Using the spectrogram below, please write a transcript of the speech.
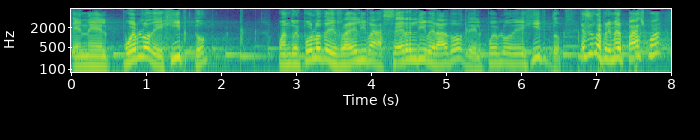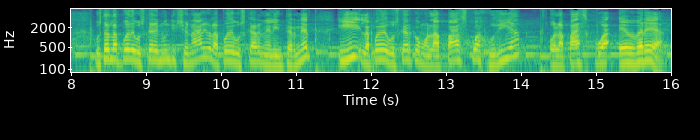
en el pueblo de Egipto, cuando el pueblo de Israel iba a ser liberado del pueblo de Egipto. Esa es la primera Pascua. Usted la puede buscar en un diccionario, la puede buscar en el internet y la puede buscar como la Pascua judía o la Pascua hebrea.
